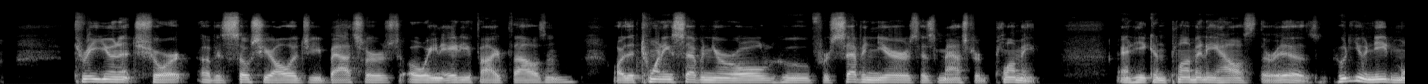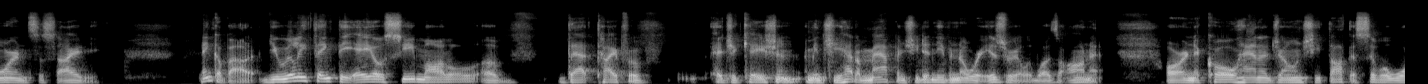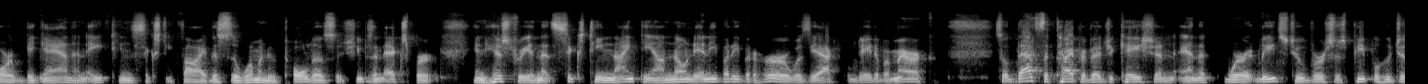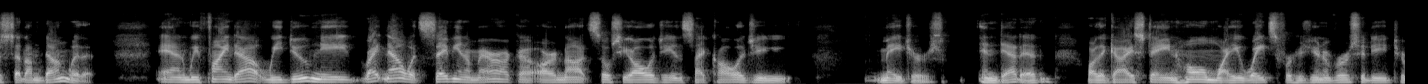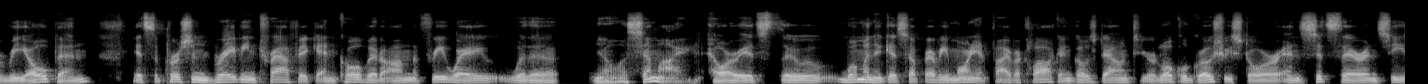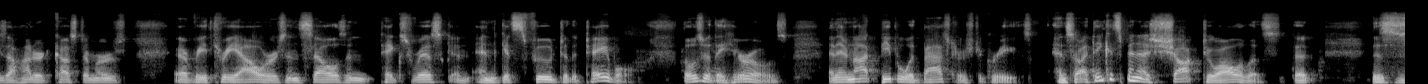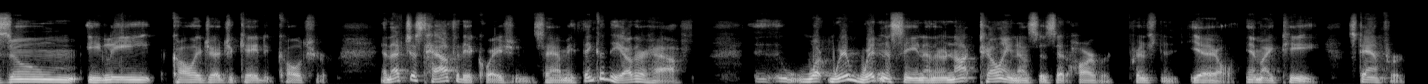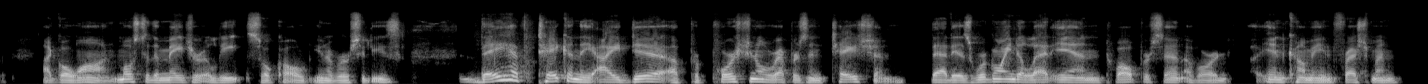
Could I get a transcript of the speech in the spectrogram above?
three units short of his sociology bachelor's owing 85000 or the 27 year old who for seven years has mastered plumbing and he can plumb any house there is? Who do you need more in society? Think about it. Do you really think the aoc model of that type of education i mean she had a map and she didn't even know where israel was on it or Nicole Hannah-Jones, she thought the Civil War began in 1865. This is a woman who told us that she was an expert in history and that 1619, unknown to anybody but her, was the actual date of America. So that's the type of education and the, where it leads to versus people who just said, I'm done with it. And we find out we do need, right now, what's saving America are not sociology and psychology majors indebted or the guy staying home while he waits for his university to reopen. It's the person braving traffic and COVID on the freeway with a you know, a semi, or it's the woman who gets up every morning at five o'clock and goes down to your local grocery store and sits there and sees a hundred customers every three hours and sells and takes risk and, and gets food to the table. Those are the heroes. And they're not people with bachelor's degrees. And so I think it's been a shock to all of us that this Zoom elite college educated culture. And that's just half of the equation, Sami. Think of the other half. What we're witnessing, and they're not telling us, is that Harvard, Princeton, Yale, MIT, Stanford, I go on, most of the major elite so called universities, they have taken the idea of proportional representation that is, we're going to let in 12% of our incoming freshmen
